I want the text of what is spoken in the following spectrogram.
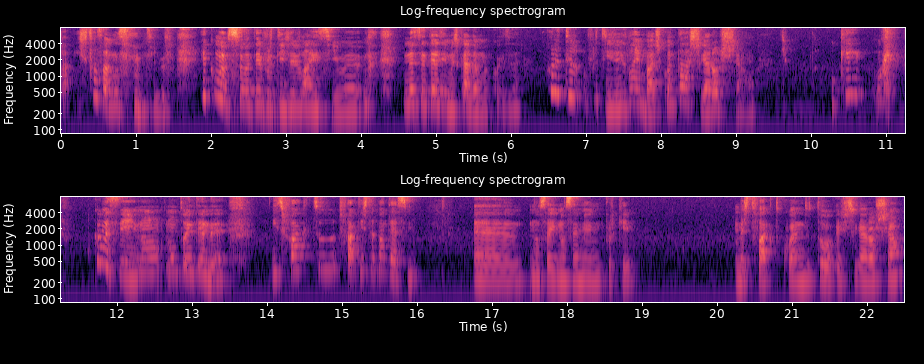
Pá, isto faz algum sentido. É como uma pessoa ter vertigens lá em cima, na centésima escada é uma coisa. Agora ter vertigens lá em baixo, quando está a chegar ao chão, tipo, o quê? O quê? Como assim? Não, não estou a entender. E de facto, de facto isto acontece-me. Uh, não sei, não sei mesmo porquê. Mas de facto, quando estou a chegar ao chão,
